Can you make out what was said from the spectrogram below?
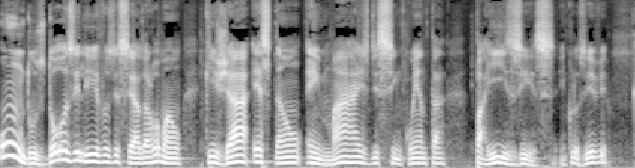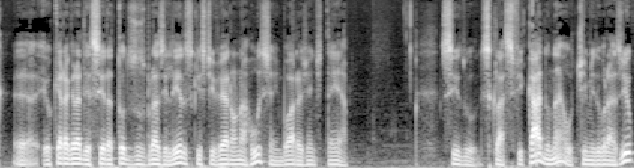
um dos 12 livros de César Romão, que já estão em mais de 50 países. Inclusive, eh, eu quero agradecer a todos os brasileiros que estiveram na Rússia, embora a gente tenha sido desclassificado, né, o time do Brasil,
